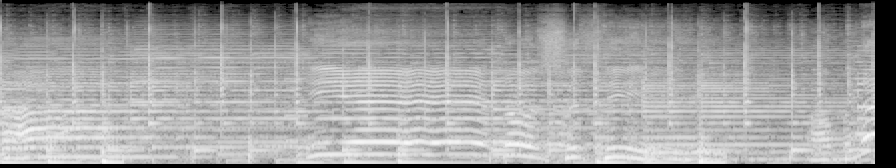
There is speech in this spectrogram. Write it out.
ના એ દોસ્તી અમને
